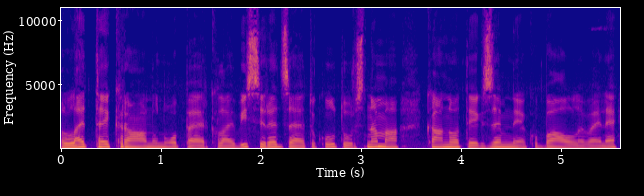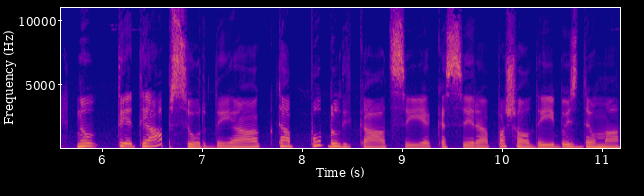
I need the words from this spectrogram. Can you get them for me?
let ekrānu nopērk, lai visi redzētu kultūras namā, kā notiek zemnieku balle vai ne. Nu, tie, tie absurdi, jā, tā publikācija, kas ir pašvaldību izdevumā,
